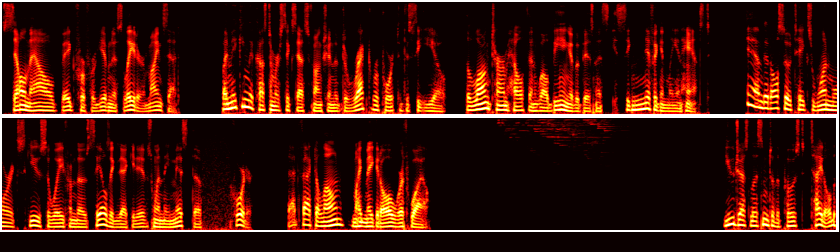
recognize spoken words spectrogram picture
sell now, beg for forgiveness later mindset. By making the customer success function a direct report to the CEO, the long term health and well being of a business is significantly enhanced. And it also takes one more excuse away from those sales executives when they miss the quarter. That fact alone might make it all worthwhile. You just listened to the post titled,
